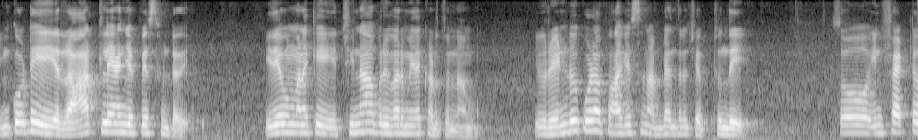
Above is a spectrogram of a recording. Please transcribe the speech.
ఇంకోటి రాట్లే అని చెప్పేస్తుంటుంది. ఇదేమో మనకి చినాబ్ రివర్ మీద కడుతున్నాము. ఇవి రెండు కూడా పాకిస్తాన్ అభ్యంతరం చెప్తుంది. సో ఇన్ఫ్యాక్ట్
